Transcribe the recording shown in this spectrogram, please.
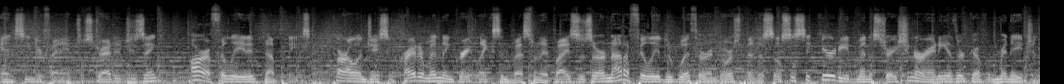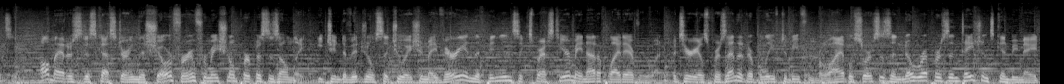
and Senior Financial Strategies Inc. are affiliated companies. Carl and Jason Kreiderman and Great Lakes Investment Advisors are not affiliated with or endorsed by the Social Security Administration or any other government agency. All matters discussed during this show are for informational purposes only. Each individual situation may vary, and the opinions expressed here may not apply to everyone. Materials presented are believed to be from reliable sources, and no representations can be made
